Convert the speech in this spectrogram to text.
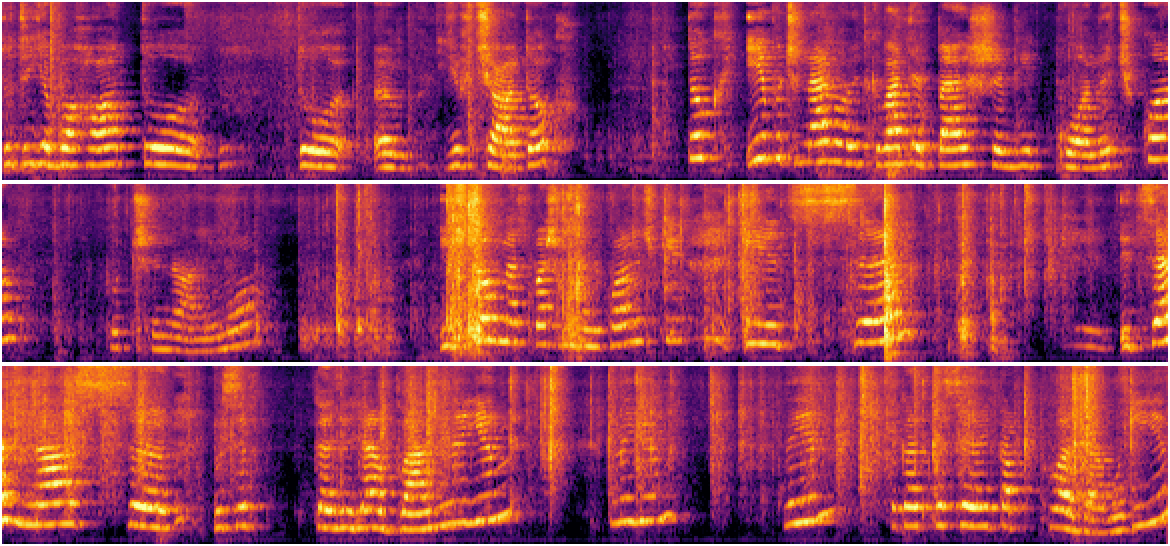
Тут є багато то, ем, дівчаток. Так, і починаємо відкривати перше віконечко. Починаємо. І що в нас в першому віконечці? І це, і це в нас е, посипка для ванної. Така така серійка кладемо її.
